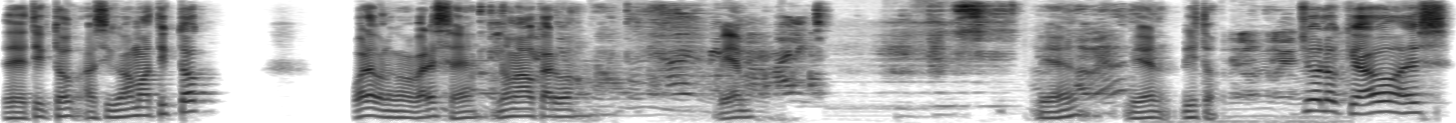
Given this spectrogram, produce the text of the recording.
desde TikTok, así que vamos a TikTok, guarda con lo que me parece, ¿eh? no me hago cargo. Bien. Bien, bien, listo. Yo lo que hago es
